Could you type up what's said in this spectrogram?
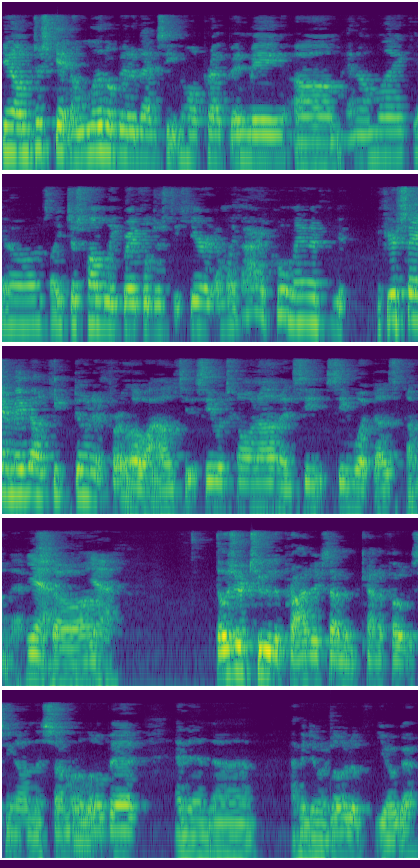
You know, I'm just getting a little bit of that Seton Hall prep in me. Um, and I'm like, you know, I was like just humbly grateful just to hear it. I'm like, all right, cool, man. If, if, if you're saying maybe I'll keep doing it for a little while and see, see what's going on and see see what does come next. Yeah. So um, Yeah. those are two of the projects I've been kind of focusing on this summer a little bit, and then uh, I've been doing a load of yoga.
